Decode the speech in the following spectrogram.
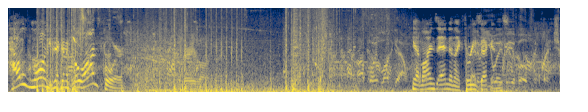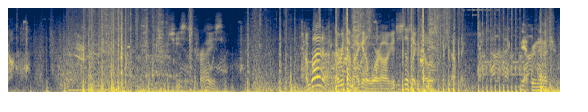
how long is that gonna go on for? Very long. Hard point locked down. Yeah, mine's end in like three Enemy seconds. UAV above. Quick brain shot. Jesus Christ. I'm glad uh, every time I get a Warthog, it just does like no nothing. Yeah, pretty much.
